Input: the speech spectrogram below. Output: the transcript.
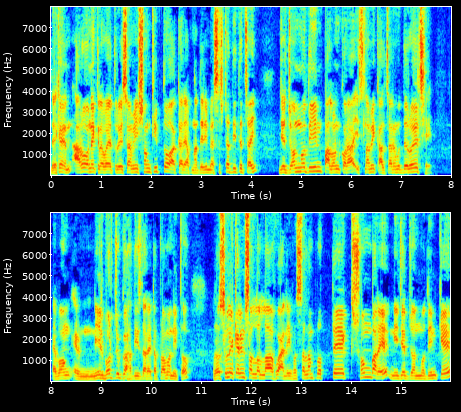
দেখেন আরও অনেক রেওয়ায়ত রয়েছে। আমি সংক্ষিপ্ত আকারে আপনাদের এই মেসেজটা দিতে চাই যে জন্মদিন পালন করা ইসলামী কালচারের মধ্যে রয়েছে এবং নির্ভরযোগ্য হাদিস দ্বারা এটা প্রমাণিত। রসুল করিম সাল্লাহ আলী হোসাল্লাম প্রত্যেক সোমবারে নিজের জন্মদিনকে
